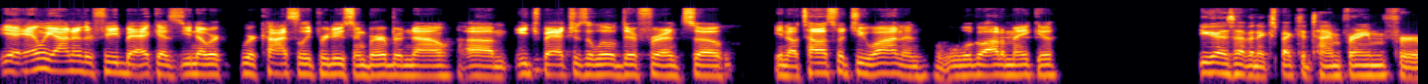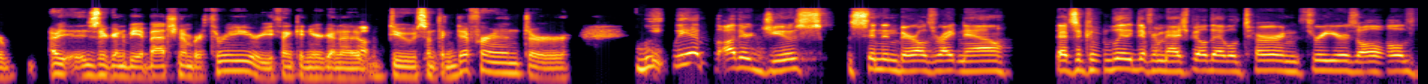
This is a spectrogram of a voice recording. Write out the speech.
Yeah, and we honor their feedback as you know we're we're constantly producing bourbon now. Um, each batch is a little different, so you know, tell us what you want, and we'll go out and make it. You guys have an expected time frame for? Is there going to be a batch number three? Or are you thinking you're going to oh. do something different? Or we we have other juice sitting in barrels right now. That's a completely different mash bill that will turn three years old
